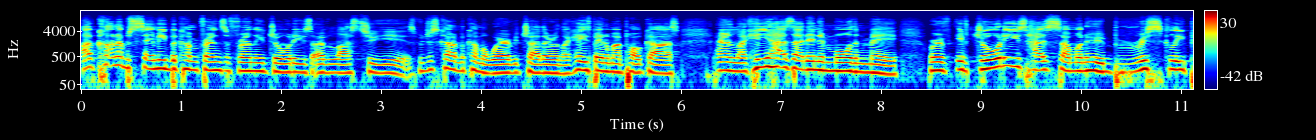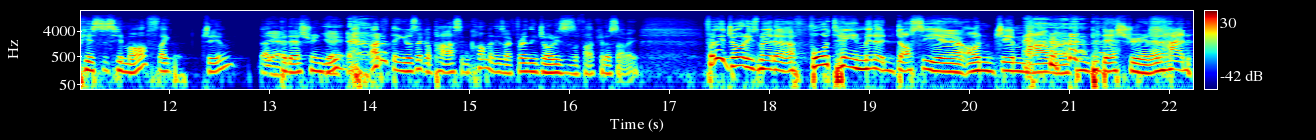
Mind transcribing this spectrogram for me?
I've kind of semi become friends of Friendlyjordies over the last two years. We've just kind of become aware of each other, and like he's been on my podcast, and like he has that in him more than me. Where if, if Geordies has someone who briskly pisses him off, like Jim, that Yeah, pedestrian dude, yeah. I don't think it was like a passing comment. He's like Friendlyjordies is a fuckhead or something. Friendlyjordies made a 14 minute dossier on Jim Malo from Pedestrian and had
